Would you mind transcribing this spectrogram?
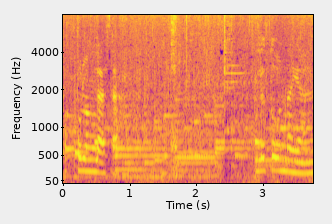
Sakto lang lasa. Luto na yan.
